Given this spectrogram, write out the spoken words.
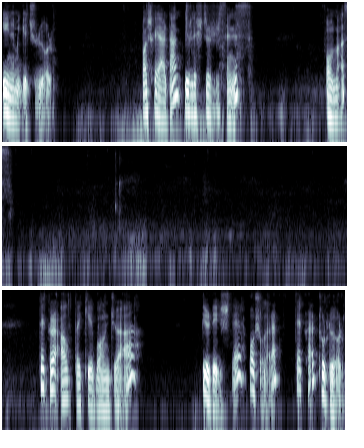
iğnemi geçiriyorum. Başka yerden birleştirirseniz olmaz. Tekrar alttaki boncuğa bir de işte boş olarak tekrar turluyorum.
